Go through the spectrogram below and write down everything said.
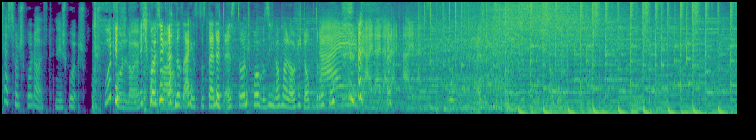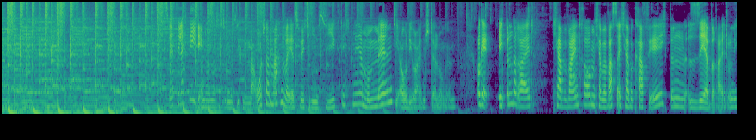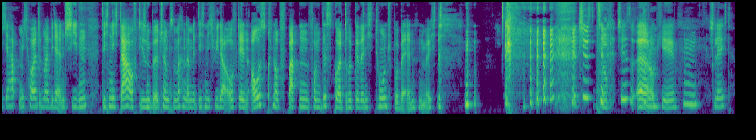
Testtonspur läuft. Nee, Spur, Spur Spurton läuft. Ich wollte Wow. gerade sagen, ist das deine Testtonspur? Muss ich nochmal auf Stopp drücken? Nein, nein, nein, nein, nein, nein. Alles gut. Ich. Das wäre vielleicht eine Idee. Und dann muss ich die Musik lauter machen, weil jetzt höre ich die Musik nicht mehr. Moment, die Audioeinstellungen. Okay, ich bin bereit. Ich habe Weintrauben, ich habe Wasser, ich habe Kaffee. Ich bin sehr bereit. Und ich habe mich heute mal wieder entschieden, dich nicht da auf diesem Bildschirm zu machen, damit ich nicht wieder auf den Ausknopf-Button vom Discord drücke, wenn ich die Tonspur beenden möchte. Tschüss. Tschüss. Äh, okay. Hm, schlecht.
